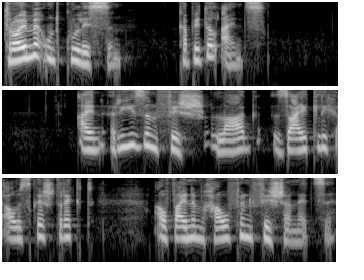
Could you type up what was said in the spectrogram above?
Träume und Kulissen Kapitel 1 Ein Riesenfisch lag seitlich ausgestreckt auf einem Haufen Fischernetze.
